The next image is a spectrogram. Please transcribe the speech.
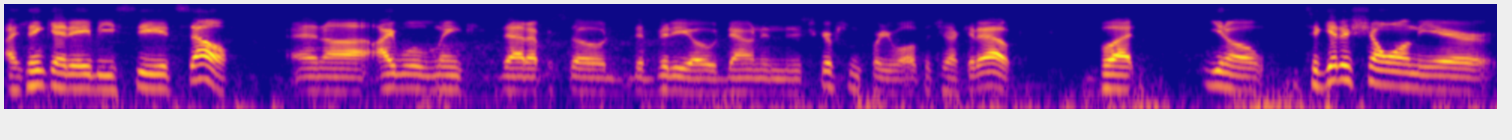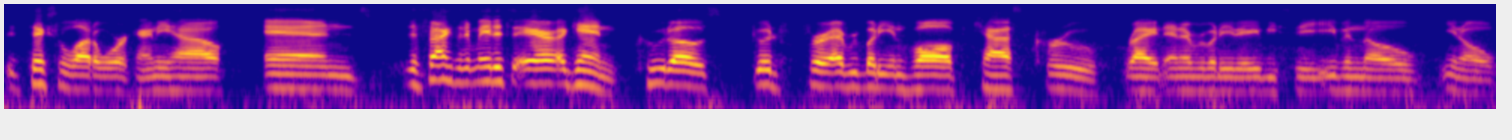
I think at ABC itself. And uh, I will link that episode, the video, down in the description for you all to check it out. But, you know, to get a show on the air, it takes a lot of work anyhow. And the fact that it made it to air, again, kudos. Good for everybody involved, cast, crew, right, and everybody at ABC, even though, you know,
